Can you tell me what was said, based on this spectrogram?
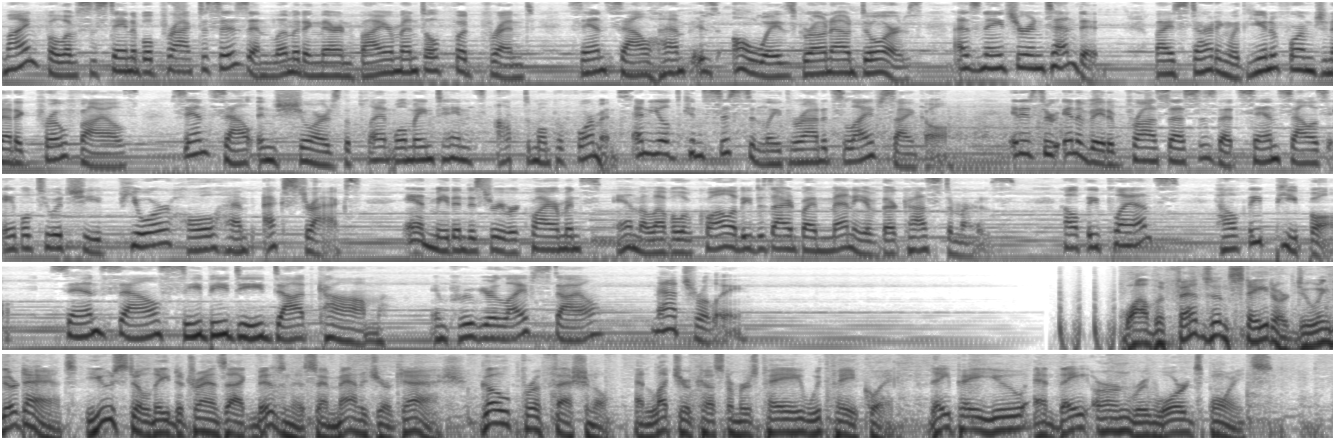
Mindful of sustainable practices and limiting their environmental footprint, Sansal hemp is always grown outdoors, as nature intended. By starting with uniform genetic profiles, Sansal ensures the plant will maintain its optimal performance and yield consistently throughout its life cycle. It is through innovative processes that Sansal is able to achieve pure whole hemp extracts and meet industry requirements and the level of quality desired by many of their customers. Healthy plants, healthy people. SansalCBD.com. Improve your lifestyle naturally. While the feds and state are doing their dance, you still need to transact business and manage your cash. Go professional and let your customers pay with PayQwick. They pay you and they earn rewards points.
